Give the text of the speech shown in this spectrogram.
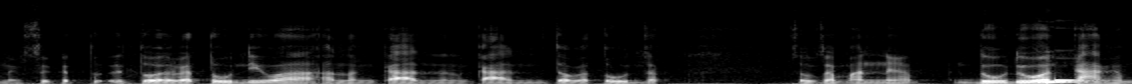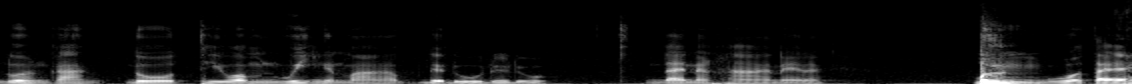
หนังสือการ์ตูนตัวการ์ตูนที่ว่าอลังการอลังการตัวการ์ตูนสักสองสามอันนะครับ ดูดูอันกลางครับดูอันกลางดูที่ว่ามันวิ่งกันมาครับ เดี๋ยวดูเดี๋ยวดู ได้นางฮาแน่เลยปึ้งหัวแตก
